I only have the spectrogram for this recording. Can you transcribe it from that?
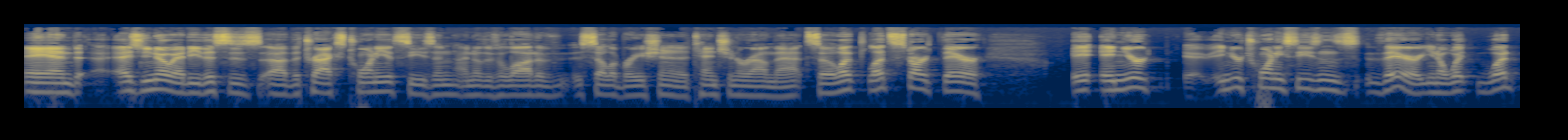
And as you know, Eddie, this is uh, the track's 20th season. I know there's a lot of celebration and attention around that. So let, let's start there. In your in your 20 seasons there, you know what what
